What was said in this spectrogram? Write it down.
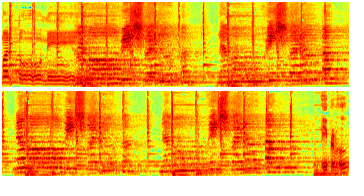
मतो मे। नमो विश्वरूपं नमो हे प्रभु,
